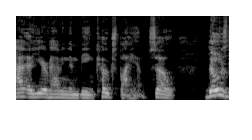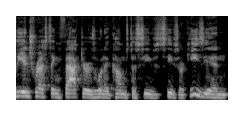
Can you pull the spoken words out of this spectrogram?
A year of having them being coached by him. So those are the interesting factors when it comes to Steve, Steve Sarkisian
